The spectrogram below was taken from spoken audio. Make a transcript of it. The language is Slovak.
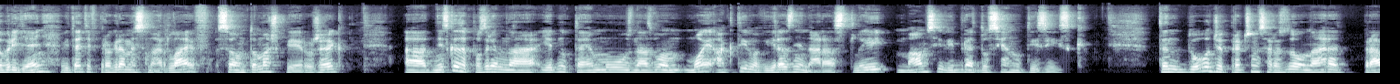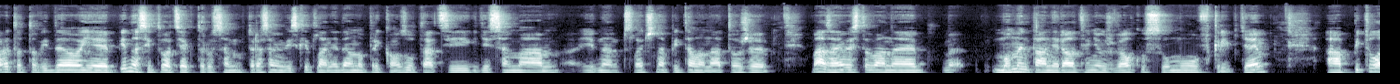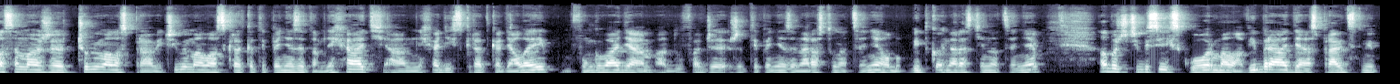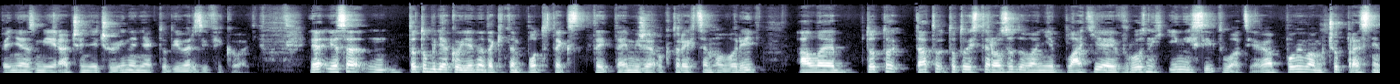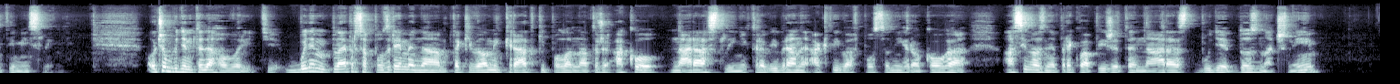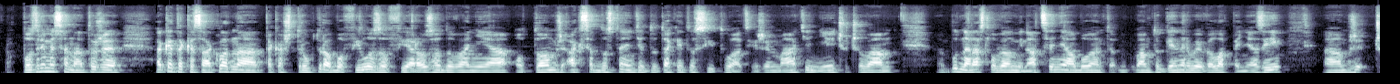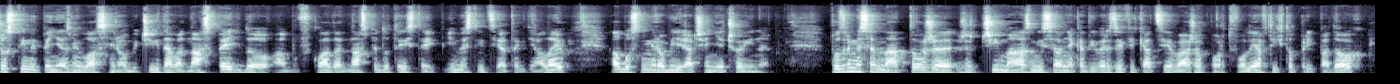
Dobrý deň, vítajte v programe Smart Life. Som Tomáš Pieružek a dneska sa pozriem na jednu tému s názvom Moje aktíva výrazne narastli, mám si vybrať dosiahnutý zisk. Ten dôvod, že prečo som sa rozhodol nahrať práve toto video je jedna situácia, ktorú som, ktorá sa mi vyskytla nedávno pri konzultácii, kde sa ma jedna slečna pýtala na to, že má zainvestované momentálne relatívne už veľkú sumu v krypte a pýtala sa ma, že čo by mala spraviť. Či by mala skrátka tie peniaze tam nechať a nechať ich skrátka ďalej fungovať a, a dúfať, že, že tie peniaze narastú na cene alebo Bitcoin narastie na cene. Alebo že či by si ich skôr mala vybrať a spraviť s tými peniazmi radšej niečo iné, nejak to diverzifikovať. Ja, ja sa, toto bude ako jedna taký ten podtext tej témy, že, o ktorej chcem hovoriť, ale toto, táto, toto isté rozhodovanie platí aj v rôznych iných situáciách. A poviem vám, čo presne tým myslím. O čom budem teda hovoriť? Budem, najprv sa pozrieme na taký veľmi krátky pohľad na to, že ako narastli niektoré vybrané aktíva v posledných rokoch a asi vás neprekvapí, že ten nárast bude dosť značný. Pozrieme sa na to, že aká je taká základná taká štruktúra alebo filozofia rozhodovania o tom, že ak sa dostanete do takéto situácie, že máte niečo, čo vám buď narastlo veľmi na cene, alebo vám to, vám to generuje veľa peňazí, že čo s tými peniazmi vlastne robiť. Či ich dávať naspäť do, alebo vkladať naspäť do tej istej investície a tak ďalej, alebo s nimi robiť radšej niečo iné. Pozrieme sa na to, že, že či má zmysel nejaká diverzifikácia vášho portfólia v týchto prípadoch,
